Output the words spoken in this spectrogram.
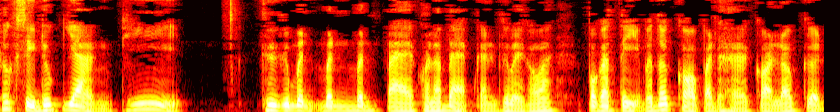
ทุกสิ่งทุกอย่างที่คือคือมันมันมันแปลคนละแบบกันคือหมายความว่า ปกติมันต้องก่อปัญหาก่อนแล้วเกิด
